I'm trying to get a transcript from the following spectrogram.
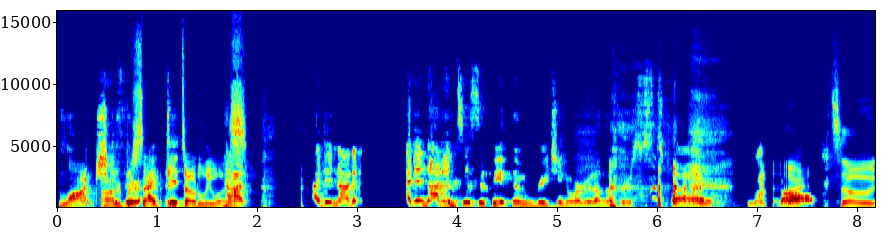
launch. 100%. There, I did it totally was. Not, I did not. I did not anticipate them reaching orbit on the first uh, launch at all. all right. So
